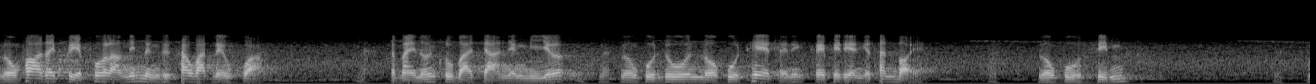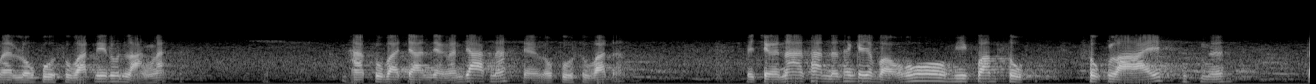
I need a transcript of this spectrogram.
หลวงพ่อได้เปรียบพวกเรานิดหนึ่งคือเข้าวัดเร็วกว่า สมัยโน้นครูบาอาจารย์ยังมีเยอะหลวงปู่ดูลหลวงปู่เทศอะไรนี้เคยไปเรียนกับท่านบ่อย หลวงปู่สิมมาหลวงปู่สุวัตนี่รุ่นหลังละหาครูบาอาจารย์อย่างนั้นยากนะอย่างหลวงปู่สุวัตอะ ไปเจอหน้าท่านนะท่านก็จะบอก โอ้ มีความสุขสุขหลายนะป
